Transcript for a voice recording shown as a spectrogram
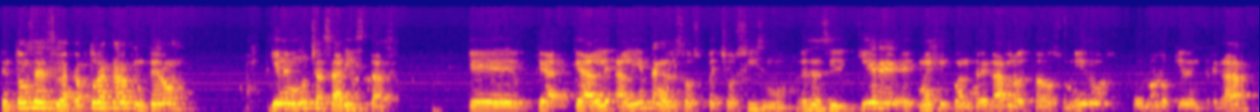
Entonces, la captura de Caro Quintero tiene muchas aristas que, que, alientan el sospechosismo. Es decir, ¿quiere México entregarlo a Estados Unidos o no lo quiere entregar?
